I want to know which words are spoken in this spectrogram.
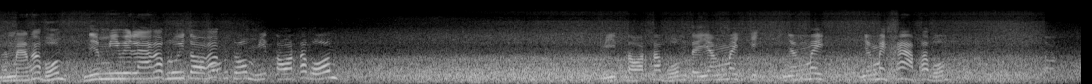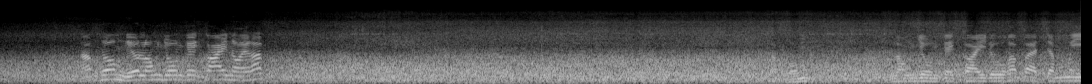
มันแมนๆครับผม เนี่ยมีเวลาครับลุยต่อครับผู้ชมมีตอดครับผม มีตอดครับผมแต่ยังไม่จิยังไม่ยังไม่คาบครับผมครับผู้ชมเดี๋ยวลองโยนไกลๆหน่อยครับครับผมลองโยนไกลๆดูครับว่าจะมี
